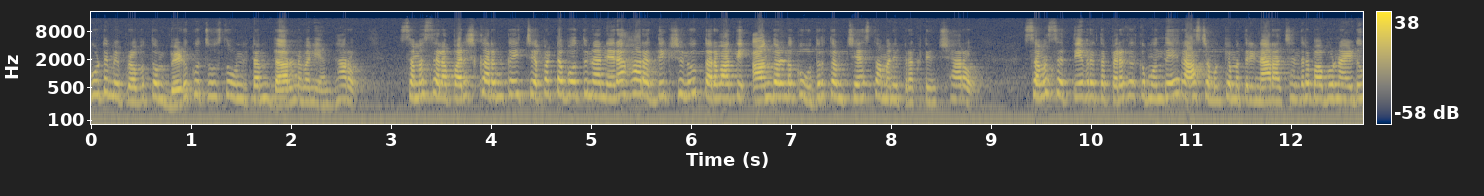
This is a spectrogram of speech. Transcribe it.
కూటమి ప్రభుత్వం వేడుకు చూస్తూ ఉండటం దారుణమని అన్నారు. సమస్యల పరిష్కారంకై చేపట్టబోతున్న నిరాహార దీక్షలు తర్వాతి ఆందోళనకు ఉధృతం చేస్తామని ప్రకటించారు. సమస్య తీవ్రత పెరగక ముందే రాష్ట్ర ముఖ్యమంత్రి నారా చంద్రబాబు నాయుడు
